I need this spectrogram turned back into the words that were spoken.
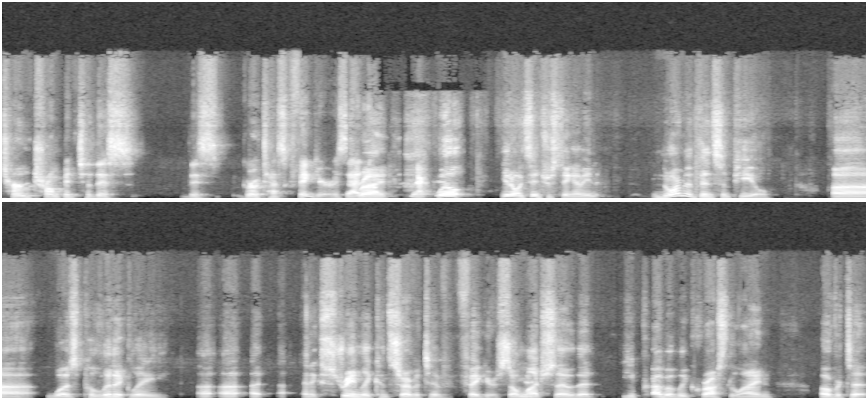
turned Trump into this this grotesque figure? Is that right? Well, you know, it's interesting. I mean, Norman Vincent Peale uh, was politically a, a, a, an extremely conservative figure, so yeah. much so that he probably crossed the line over to,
